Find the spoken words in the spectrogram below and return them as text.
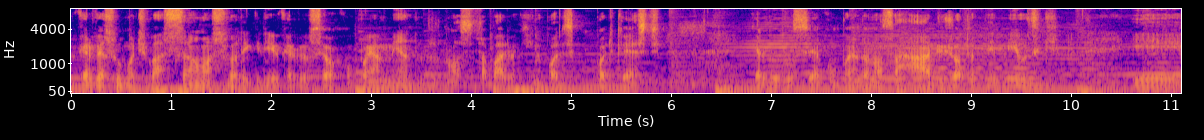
Eu quero ver a sua motivação, a sua alegria, eu quero ver o seu acompanhamento do nosso trabalho aqui no podcast. Quero ver você acompanhando a nossa rádio JP Music. E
